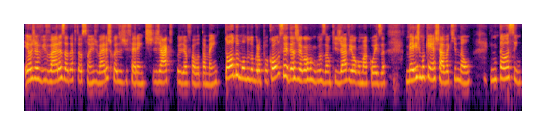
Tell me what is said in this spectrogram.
eu já vi várias adaptações, várias coisas diferentes, já que tu já falou também. Todo mundo do grupo com certeza chegou à conclusão que já viu alguma coisa, mesmo quem achava que não. Então, assim,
